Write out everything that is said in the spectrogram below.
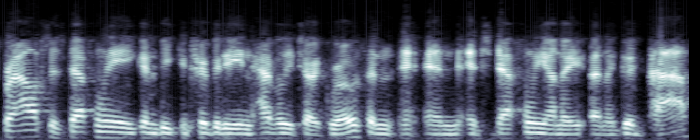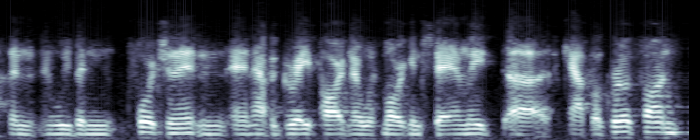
Sprouts is definitely gonna be contributing heavily to our growth and it's definitely on a good path. And we've been fortunate and have a great partner with Morgan Stanley uh, Capital Growth Fund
